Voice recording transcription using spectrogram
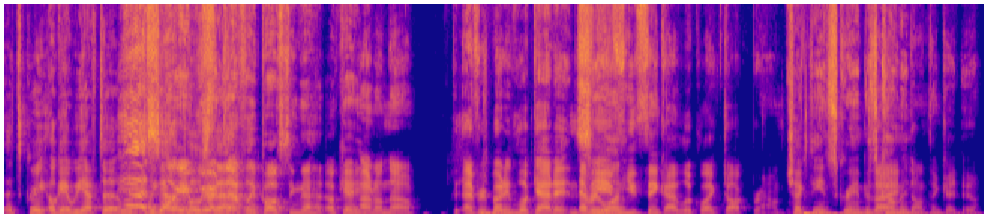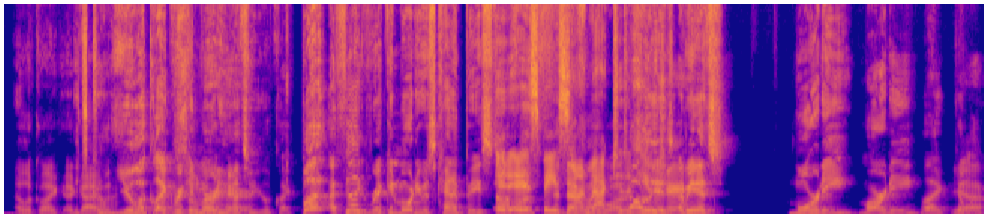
That's great. Okay, we have to. we- yes. we, gotta okay, post we are that. definitely posting that. Okay. I don't know. Everybody look at it and see Everyone- if you think I look like Doc Brown. Check the Instagram. Because It's I coming. don't think I do. I look like a It's guy coming. with. You look like Rick and Silver Morty. hair. That's what you look like. But I feel like Rick and Morty was kind of based. It off is Of, based on definitely Back to was. the totally Future. is. I mean, it's Morty, Marty. Like, come Yeah. on.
